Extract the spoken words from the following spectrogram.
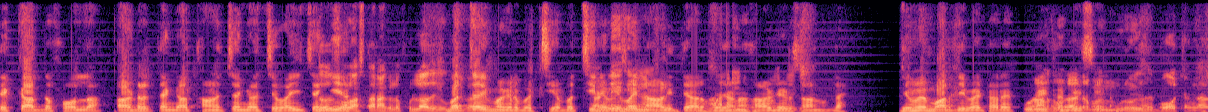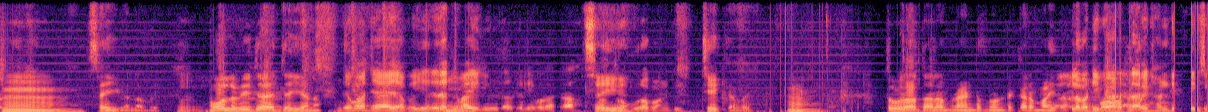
ਤੇ ਕੱਦ ਫੁੱਲ ਆਰਡਰ ਚੰਗਾ ਥਣ ਚੰਗਾ ਚਵਾਈ ਚੰਗੀ ਆ। 16 17 ਕਿਲੋ ਖੁੱਲਾ ਦੇ ਦੂਗੀ ਬੱਚਾ ਹੀ ਮਗਰ ਬੱਚੀ ਆ। ਬੱਚੀ ਨੇ ਵੀ ਬਾਈ ਨਾਲ ਹੀ ਤਿਆਰ ਹੋ ਜਾਣਾ ਸਾਲ ਡੇਢ ਸਾਲ ਨੂੰ ਲੈ। ਜਿਵੇਂ ਮਰਜ਼ੀ ਬੈਠਾ ਰਹੇ ਪੂਰੀ ਠੰਡੀ ਸੀ। ਮੂਰੋਂ ਬਹੁਤ ਚੰਗਾ। ਹੂੰ ਸਹੀ ਗੱਲ ਆ ਬਾਈ। ਮੁੱਲ ਵੀ ਜਾਇਜ਼ ਜਾਈ ਆ ਨਾ? ਜਮਾ ਜਾਇਜ਼ ਆ ਬਈ ਇਹਦਾ ਚਵਾਈ ਜੀ ਤੱਕ ਲੈ ਵਗਾ ਤਾ ਸਹੀ ਹੈ ਪੂਰਾ ਬਣ ਗਈ ਠੀਕ ਆ ਬਾਈ। ਹੂੰ। ਤੋਰਾ ਤਾਰਾ ਬ੍ਰਾਂਡ ਫਰੰਟ ਕਰਮਾਈ ਦਾ। ਵੱਡੀ ਬਾਤ ਤਾਰੀ ਠੰਡੀ ਸੀ।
